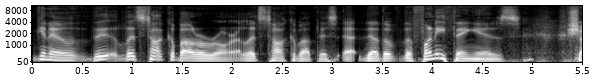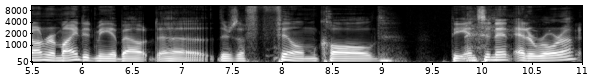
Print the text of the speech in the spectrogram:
you know the, let's talk about Aurora. Let's talk about this. Uh, the, the the funny thing is, Sean reminded me about uh, there's a film called The Incident at Aurora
